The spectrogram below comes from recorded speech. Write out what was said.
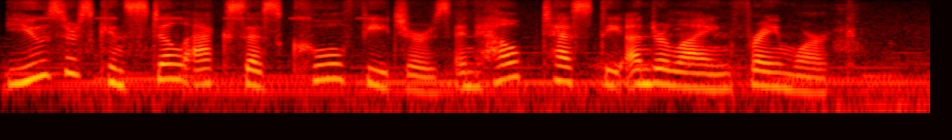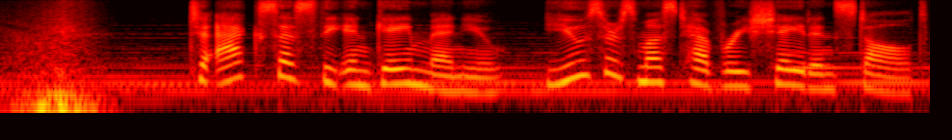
users can still access cool features and help test the underlying framework. To access the in-game menu, users must have Reshade installed.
